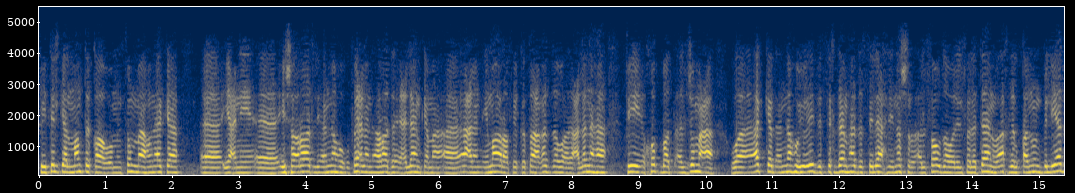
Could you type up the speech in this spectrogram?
في تلك المنطقة ومن ثم هناك يعني آه، إشارات لأنه فعلا أراد إعلان كما آه، أعلن إمارة في قطاع غزة وأعلنها في خطبة الجمعة وأكد أنه يريد استخدام هذا السلاح لنشر الفوضى وللفلتان وأخذ القانون باليد.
